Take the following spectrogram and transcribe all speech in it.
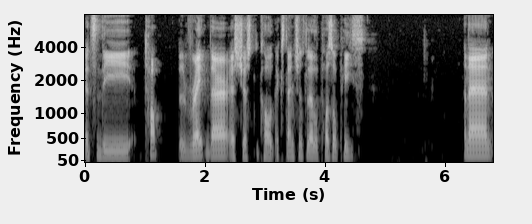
it's the top right there it's just called extensions little puzzle piece. And then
